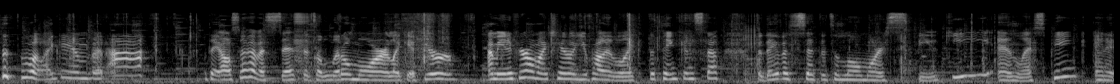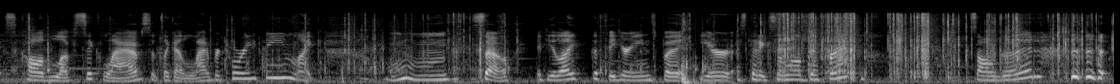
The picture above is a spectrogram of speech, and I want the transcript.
well, I can, but ah. They also have a set that's a little more, like if you're, I mean, if you're on my channel, you probably like the pink and stuff, but they have a set that's a little more spooky and less pink, and it's called Lovesick Labs. So it's like a laboratory theme, like, mm. So, if you like the figurines, but your aesthetic's a little different, it's all good.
